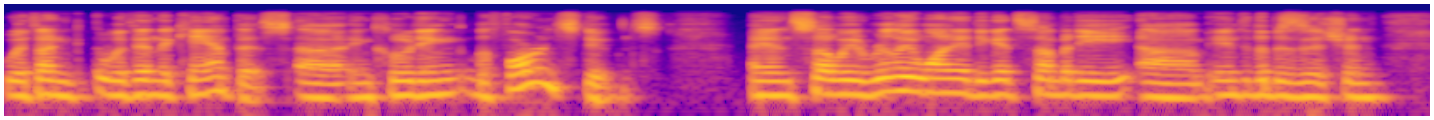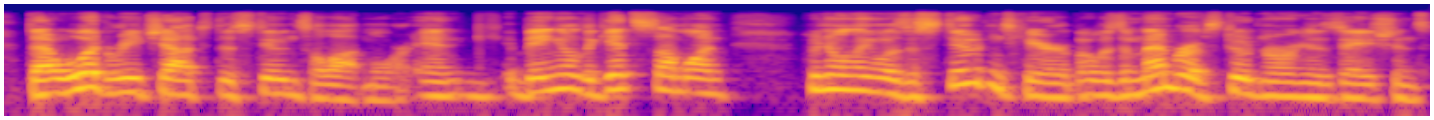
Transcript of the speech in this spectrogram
within within the campus, uh, including the foreign students. And so we really wanted to get somebody um, into the position that would reach out to the students a lot more. And being able to get someone who not only was a student here, but was a member of student organizations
